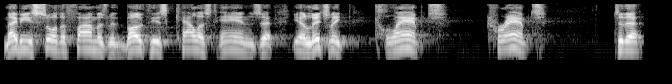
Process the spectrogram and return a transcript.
Maybe he saw the farmers with both his calloused hands, uh, you know, literally clamped, cramped to the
